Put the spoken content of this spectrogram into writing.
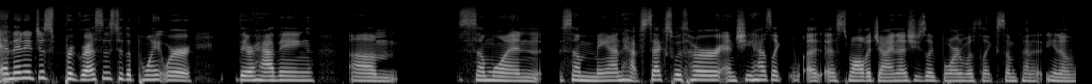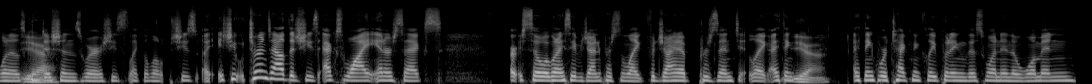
and then it just progresses to the point where they're having um someone some man have sex with her and she has like a, a small vagina she's like born with like some kind of you know one of those Yeah. conditions where she's like a little she's uh, she turns out that she's xy intersex or, so when i say vagina person like vagina present like i think yeah I think we're technically putting this one in the woman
